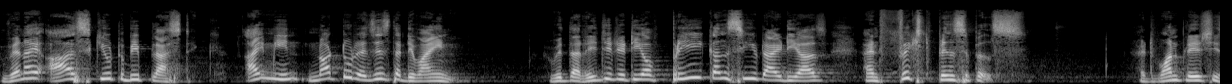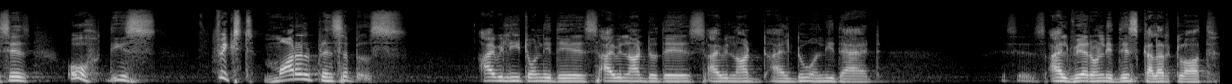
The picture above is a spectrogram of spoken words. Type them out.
when I ask you to be plastic, I mean not to resist the divine with the rigidity of preconceived ideas and fixed principles. At one place, she says, Oh, these fixed moral principles. I will eat only this, I will not do this, I will not, I'll do only that. She says, I'll wear only this color cloth.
